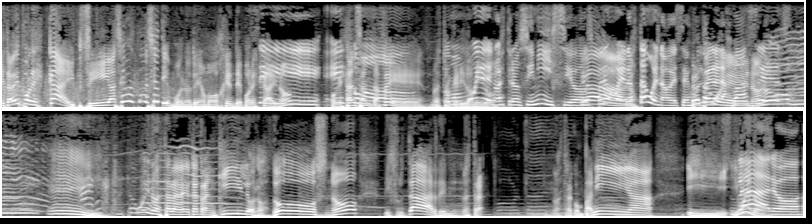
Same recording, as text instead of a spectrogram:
Esta vez por Skype, sí. Hace, hace tiempo que no teníamos gente por Sí, Skype, ¿no? Porque es está en como- Santa Fe, nuestro como querido muy amigo. de nuestros inicios. Claro. Pero bueno, está bueno a veces Pero volver a las bueno, bases. ¿no? Mm, ey, está bueno estar acá tranquilos los dos, ¿no? Disfrutar de nuestra, nuestra compañía. Y, y bueno, Claro.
